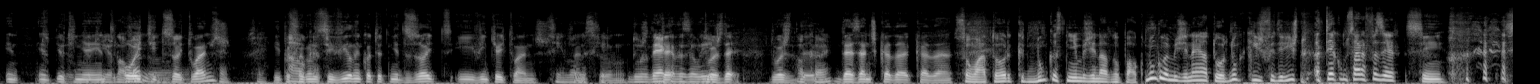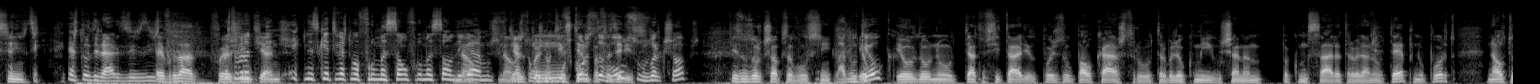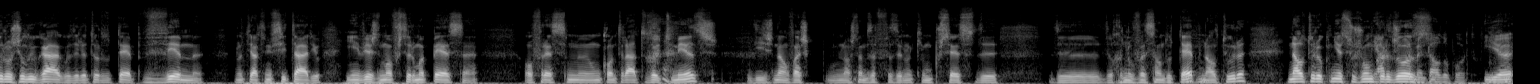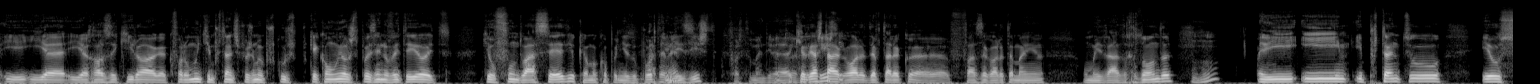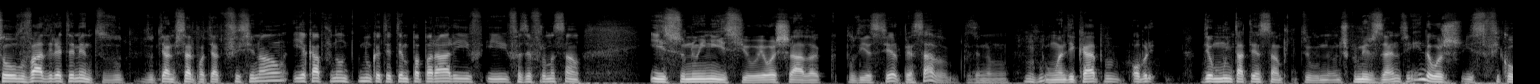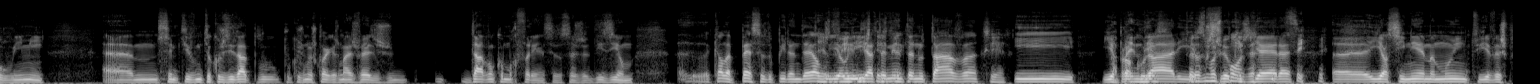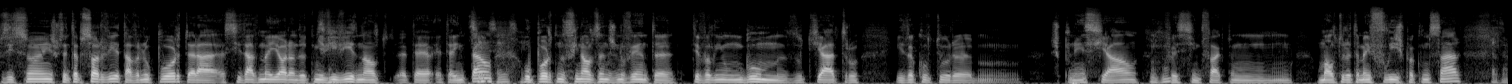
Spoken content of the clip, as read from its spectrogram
eu tinha entre 8 e 18 anos. Sim, e depois ah, foi okay. civil enquanto eu tinha 18 e 28 anos. Sim, logo Portanto, Duas décadas de, ali. Duas, de, duas okay. dez anos cada, cada. Sou um ator que nunca se tinha imaginado no palco. Nunca me imaginei ator, nunca quis fazer isto até começar a fazer. Sim, sim. é extraordinário É verdade, foi Mas, aos 20 anos. É que nem sequer tiveste uma formação, formação, digamos. Não, não depois um, não tive tempo para fazer isso. uns workshops? Fiz uns workshops avulsos, sim. Lá no eu, teu? Eu, no Teatro Universitário, depois do Paulo Castro, trabalhou comigo, chama-me para começar a trabalhar no TEP, no Porto. Na altura, o Júlio Gago, o diretor do TEP, vê-me no Teatro Universitário e, em vez de me oferecer uma peça, oferece-me um contrato de oito meses e diz: Não, vais, nós estamos a fazer aqui um processo de. De, de, renovação do TEP, uhum. na altura. Na altura eu conheço o João Cardoso e a, e, a, e a Rosa Quiroga, que foram muito importantes para o meu percurso, porque é com eles depois em 98 que eu fundo a Assédio, que é uma companhia do Porto que ainda existe. Uh, que aliás está agora, deve estar a, faz agora também uma idade redonda. Uhum. E, e, e, portanto, eu sou levado diretamente do, do teatro universitário para o teatro profissional e acabo por não, nunca ter tempo para parar e, e, fazer formação. Isso no início eu achava que podia ser, pensava, quer dizer, não, uhum. um handicap deu muita atenção, portanto, nos primeiros anos, e ainda hoje isso ficou em mim. Um, sempre tive muita curiosidade porque os meus colegas mais velhos davam como referências, ou seja, diziam-me ah, aquela peça do Pirandello e eu imediatamente anotava e ia procurar, ia perceber o que, era, uh, ia ao cinema muito, ia ver exposições, portanto absorvia, estava no Porto, era a cidade maior onde eu tinha sim. vivido na, até, até então. Sim, sim, o Porto, no final dos anos 90, teve ali um boom do teatro e da cultura hum, exponencial. Uhum. Foi assim, de facto, um, uma altura também feliz para começar.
